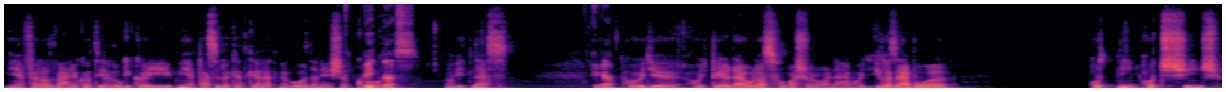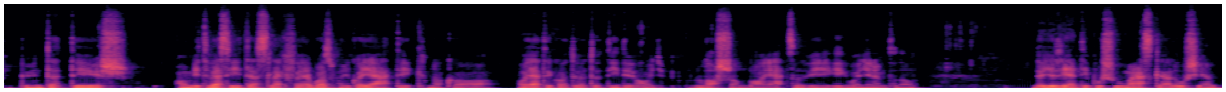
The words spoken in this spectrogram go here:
ilyen feladványokat, ilyen logikai, milyen puzzle kellett megoldani, és akkor... Witness. A Witness? Igen. Hogy, hogy például azt hova sorolnám, hogy igazából ott, ott sincs büntetés, amit veszítesz legfeljebb, az mondjuk a játéknak a, a játékkal töltött idő, hogy lassabban játszod végig, vagy én nem tudom. De hogy az ilyen típusú mászkálós, ilyen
